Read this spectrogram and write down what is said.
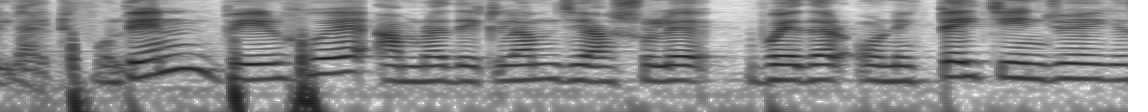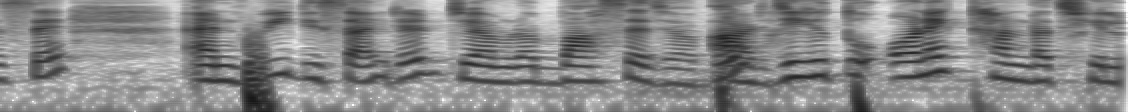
ডিলাইটফুল দেন বের হয়ে আমরা দেখলাম যে আসলে ওয়েদার অনেকটাই চেঞ্জ হয়ে গেছে অ্যান্ড উই ডিসাইডেড যে আমরা বাসে যাব। আর যেহেতু অনেক ঠান্ডা ছিল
